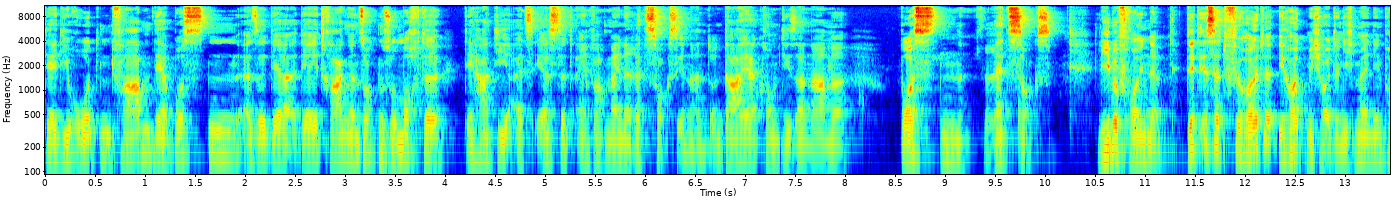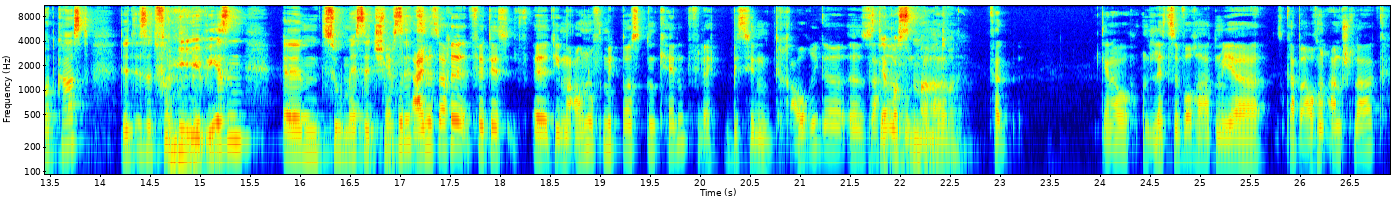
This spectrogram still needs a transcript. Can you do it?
der die roten Farben der Boston, also der, der getragenen Socken so mochte, der hat die als erstes einfach meine Red Sox genannt. Und daher kommt dieser Name Boston Red Sox. Liebe Freunde, das ist es für heute. Ihr hört mich heute nicht mehr in dem Podcast. Das ist es von mir gewesen ähm, zu Ja, Massachusetts. gut, eine Sache, für das, äh, die man auch noch mit Boston kennt, vielleicht ein bisschen trauriger äh, Sache. der Boston-Marathon. und wenn man ver- Genau. Und letzte Woche hatten wir ja, es gab auch einen Anschlag.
